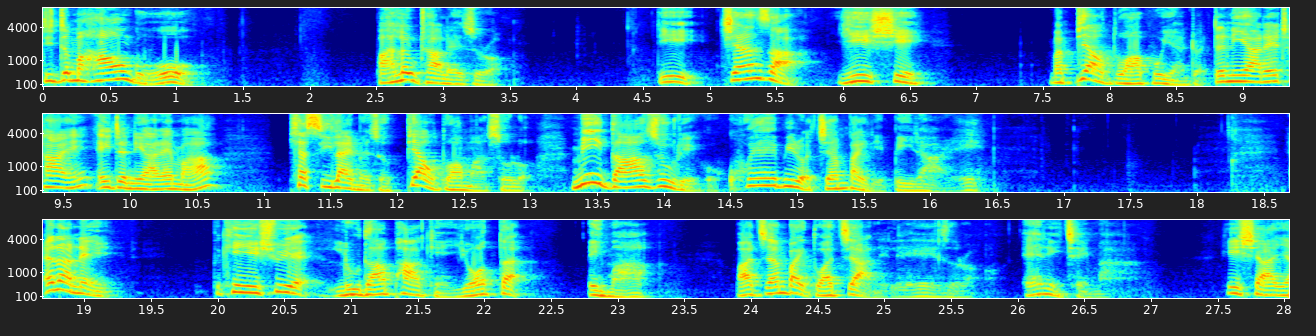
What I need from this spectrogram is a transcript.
ဒီတမဟောင်းကိုဘာလှုပ်ထားလဲဆိုတော့ဒီကျမ်းစာရေရှည်မပြောက်သွားဖို့ရန်အတွက်တနေရာတည်းထားရင်အဲ့တနေရာထဲမှာဖြတ်စည်းလိုက်မယ်ဆိုပျောက်သွားမှာဆိုလို့မိသားစုတွေကိုခွဲပြီးတော့ကျမ်းပိုက်တွေပေးထားတယ်အဲ့ဒါနဲ့သခင်ယေရှုရဲ့လူသားဖခင်ယောသတ် အိမ်မှာဘာကျမ်းပိုက်သွားကြနေလဲဆိုတော့အဲ့ဒီချိန်မှာဟေရှာယ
